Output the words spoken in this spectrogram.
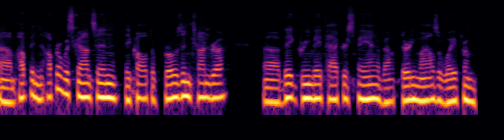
um, up in Upper Wisconsin. They call it the frozen tundra. Uh, big Green Bay Packers fan, about 30 miles away from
